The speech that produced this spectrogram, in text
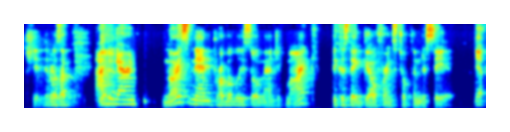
shit. But i was like i can guarantee most men probably saw magic mike because their girlfriends took them to see it. Yep,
